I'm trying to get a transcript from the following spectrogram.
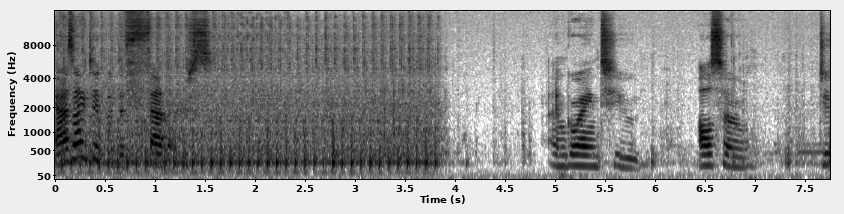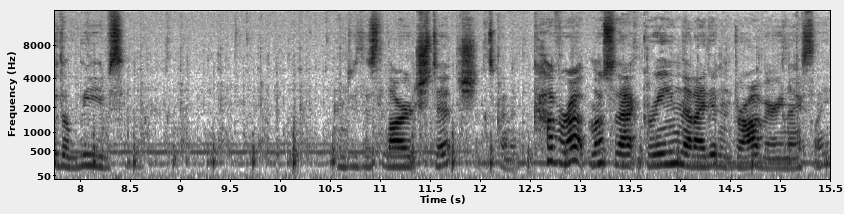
As I did with the feathers, I'm going to also do the leaves large stitch. It's going to cover up most of that green that I didn't draw very nicely.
